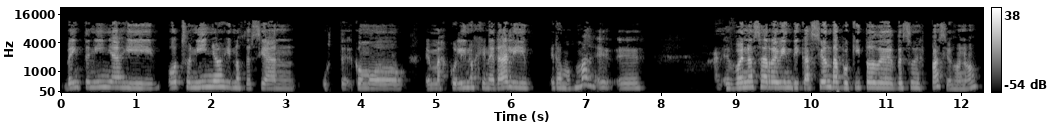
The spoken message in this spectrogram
20 niñas y 8 niños y nos decían usted como en masculino general y éramos más. Eh, es bueno esa reivindicación de a poquito de, esos espacios, ¿o no?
